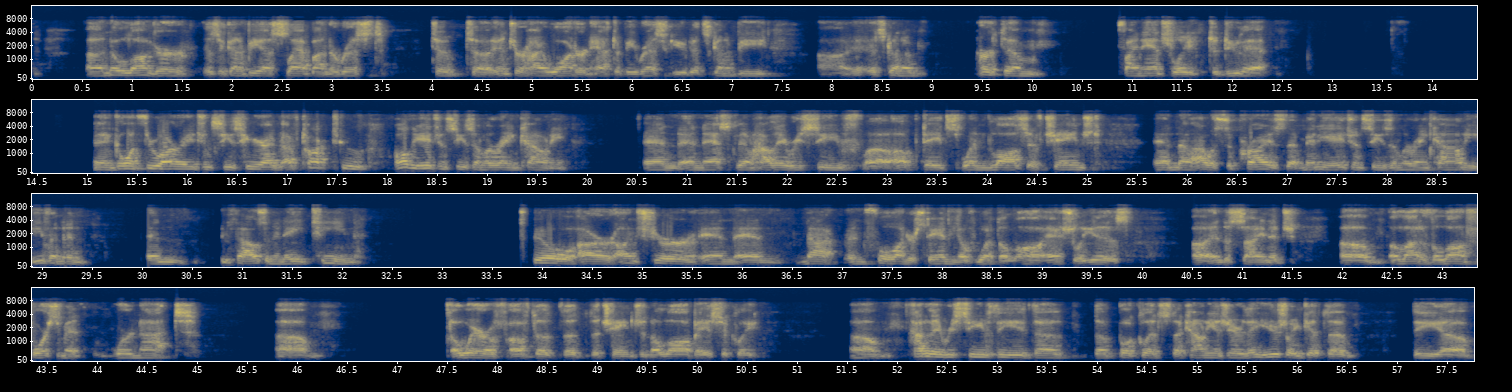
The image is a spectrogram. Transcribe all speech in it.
uh, no longer is it going to be a slap on the wrist to, to enter high water and have to be rescued. It's going to be, uh, it's going to hurt them financially to do that. And going through our agencies here, I've, I've talked to all the agencies in Lorain County and, and asked them how they receive uh, updates when laws have changed. And uh, I was surprised that many agencies in Lorain County, even in, in 2018, still are unsure and, and not in full understanding of what the law actually is uh, in the signage. Um, a lot of the law enforcement were not um, aware of, of the, the, the change in the law, basically. Um, how do they receive the, the, the booklets, the county engineer? They usually get the, the, uh,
